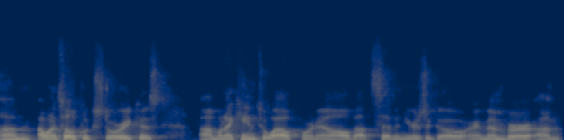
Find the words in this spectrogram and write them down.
Um, I want to tell a quick story because um, when I came to Weill Cornell about seven years ago, I remember um,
